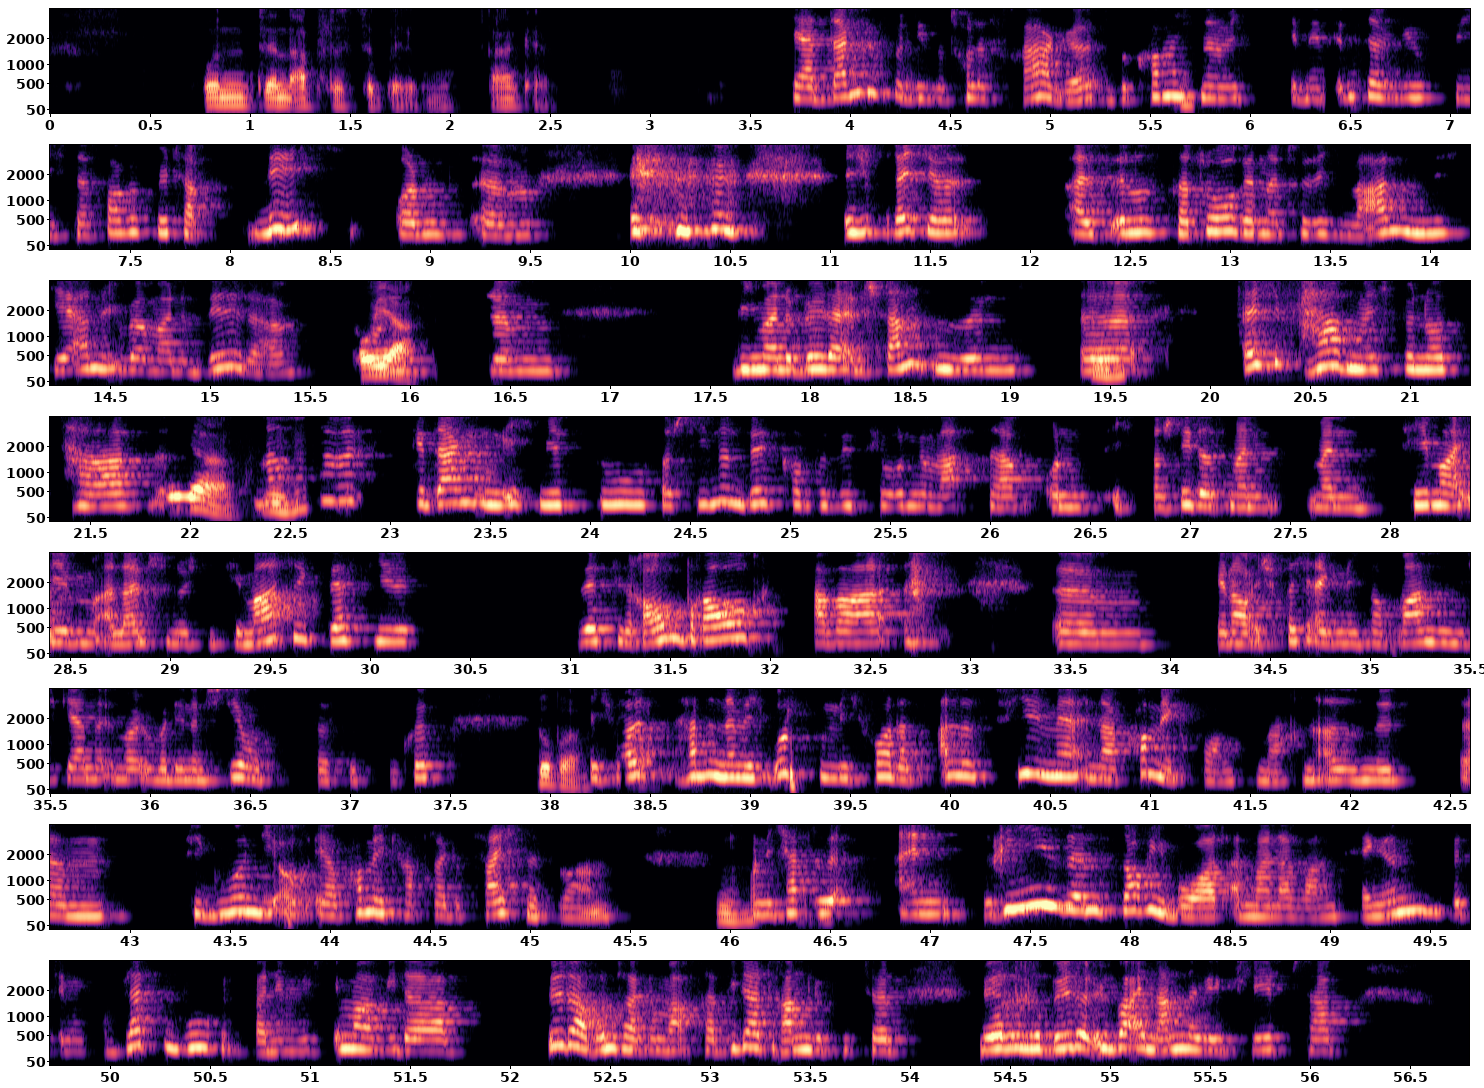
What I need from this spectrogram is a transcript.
und den Abschluss zu bilden. Danke. Ja, danke für diese tolle Frage. Die bekomme ich nämlich in den Interviews, die ich davor geführt habe, nicht. Und ähm, ich spreche als Illustratorin natürlich wahnsinnig gerne über meine Bilder. Oh ja. Und, ähm, wie meine Bilder entstanden sind, äh, mhm. welche Farben ich benutzt habe, oh ja. mhm. Gedanken ich mir zu verschiedenen Bildkompositionen gemacht habe. Und ich verstehe, dass mein, mein Thema eben allein schon durch die Thematik sehr viel, sehr viel Raum braucht. Aber ähm, genau, ich spreche eigentlich noch wahnsinnig gerne immer über den Entstehungsprozess des Buches. Super. Ich wollte, hatte nämlich ursprünglich vor, das alles viel mehr in der Comicform zu machen, also mit ähm, Figuren, die auch eher comichafter gezeichnet waren. Mhm. Und ich hatte ein riesen Storyboard an meiner Wand hängen mit dem kompletten Buch, bei dem ich immer wieder Bilder runtergemacht habe, wieder dran gefügt habe, mehrere Bilder übereinander geklebt habe.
